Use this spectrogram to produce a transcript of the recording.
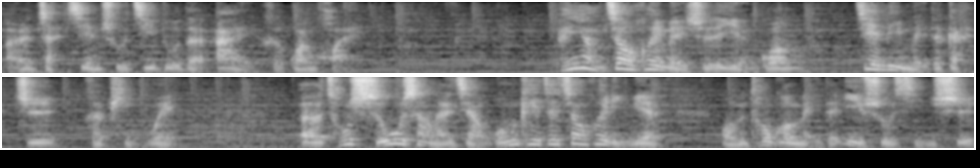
而展现出基督的爱和关怀。培养教会美学的眼光，建立美的感知和品味。呃，从实物上来讲，我们可以在教会里面，我们透过美的艺术形式，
